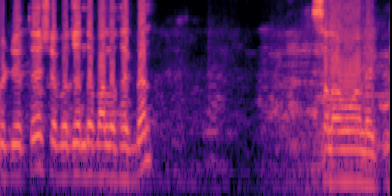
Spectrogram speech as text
ভিডিওতে। সে পর্যন্ত ভালো থাকবেন। আসসালামু আলাইকুম।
